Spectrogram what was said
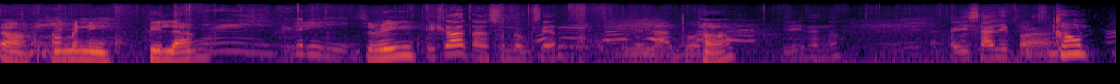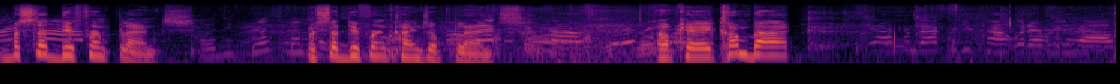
Oh, how many? Pilang? Three. Three? Ikaw, ang sunog, sir. Huh? Hindi na, no? Ay, isali pa. Count, basta different plants. Basta different kinds of plants. Okay, come back. Yeah, come back with your count, whatever you have.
